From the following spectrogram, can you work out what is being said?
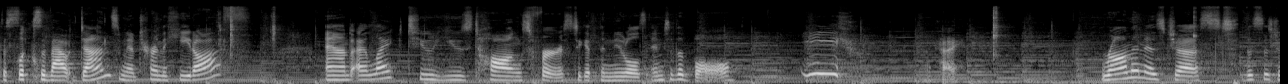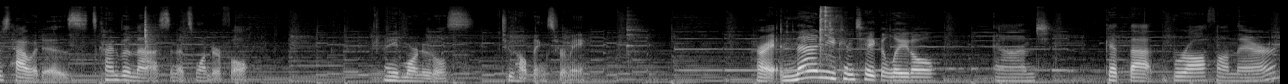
This looks about done, so I'm gonna turn the heat off. And I like to use tongs first to get the noodles into the bowl. Eee. Okay. Ramen is just, this is just how it is. It's kind of a mess and it's wonderful. I need more noodles, two helpings for me. All right, and then you can take a ladle and get that broth on there.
